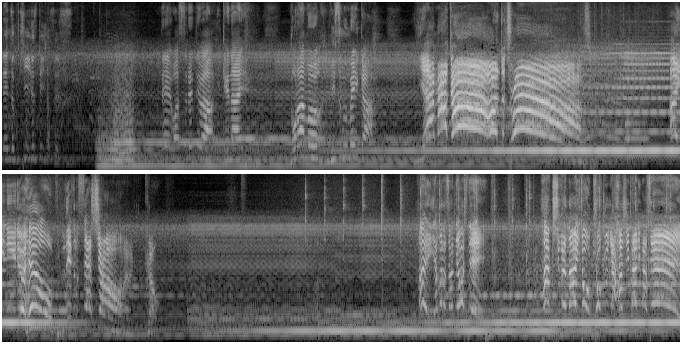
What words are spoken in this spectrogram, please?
年連続チール T シャツです。で忘れてはいけないドラムリズムメーカー山田 on the ック go. 山田さん出ましに合わせて拍手がないと曲が始まりませ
